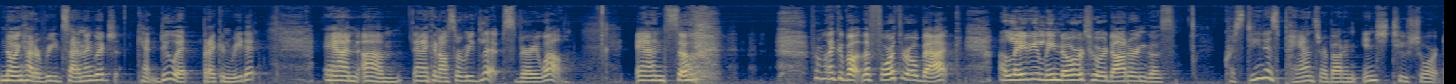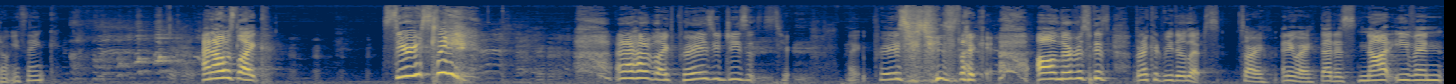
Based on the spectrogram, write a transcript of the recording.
knowing how to read sign language. Can't do it, but I can read it, and um, and I can also read lips very well. And so, from like about the fourth row back, a lady leaned over to her daughter and goes, "Christina's pants are about an inch too short, don't you think?" and I was like, "Seriously?" and I had like, "Praise you, Jesus." Like, praise you, Jesus, like all nervous because, but I could read their lips. Sorry. Anyway, that is not even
